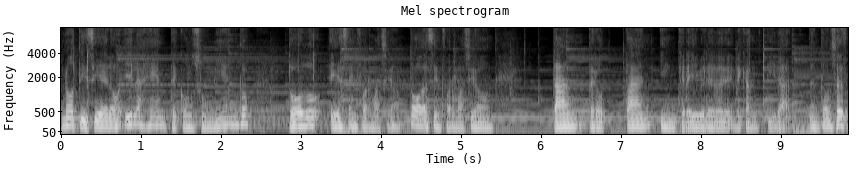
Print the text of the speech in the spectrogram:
noticieros y la gente consumiendo toda esa información, toda esa información tan, pero tan increíble de, cantidad. Entonces,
